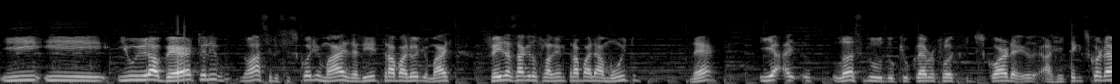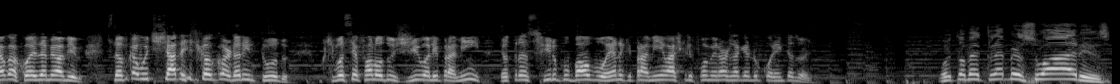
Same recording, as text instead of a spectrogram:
E, e, e o Yuri Alberto, ele, nossa, ele se demais ali, trabalhou demais, fez a zaga do Flamengo trabalhar muito, né? E a, o lance do, do, que o Kleber falou que discorda, a gente tem que discordar em alguma coisa, né, meu amigo? Senão fica muito chato a gente concordando em tudo. O que você falou do Gil ali para mim, eu transfiro pro Balbuena, que para mim eu acho que ele foi o melhor zagueiro do Corinthians hoje. Muito bem, Kleber Soares.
